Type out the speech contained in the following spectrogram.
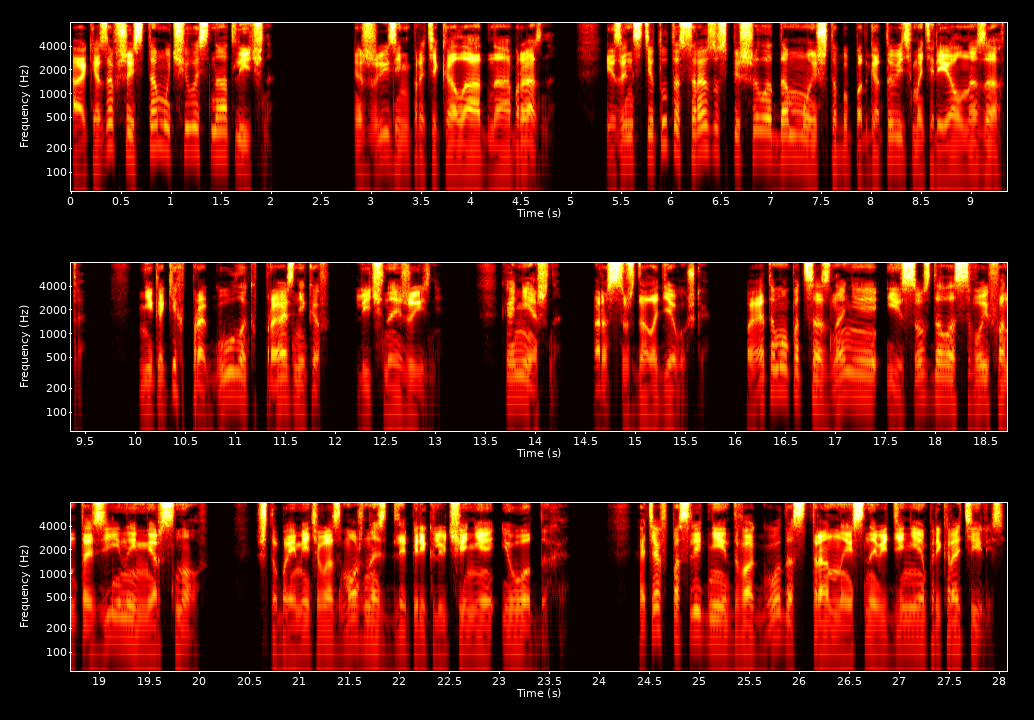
а оказавшись там, училась на отлично. Жизнь протекала однообразно. Из института сразу спешила домой, чтобы подготовить материал на завтра. Никаких прогулок, праздников, личной жизни. «Конечно», — рассуждала девушка. Поэтому подсознание и создало свой фантазийный мир снов, чтобы иметь возможность для переключения и отдыха. Хотя в последние два года странные сновидения прекратились.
